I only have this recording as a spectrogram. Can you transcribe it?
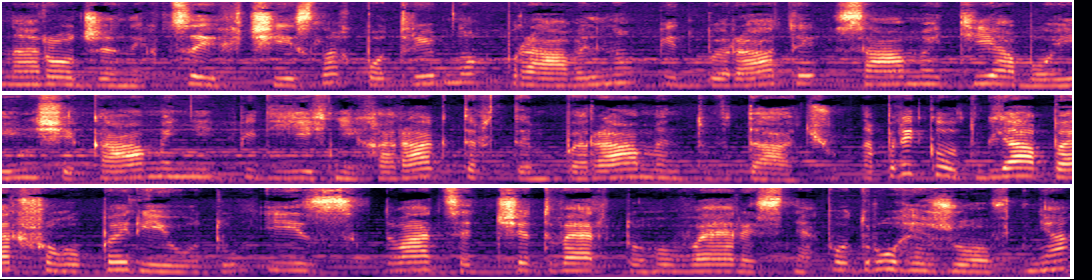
народжених в цих числах, потрібно правильно підбирати саме ті або інші камені під їхній характер, темперамент, вдачу. Наприклад, для першого періоду із 24 вересня по 2 жовтня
